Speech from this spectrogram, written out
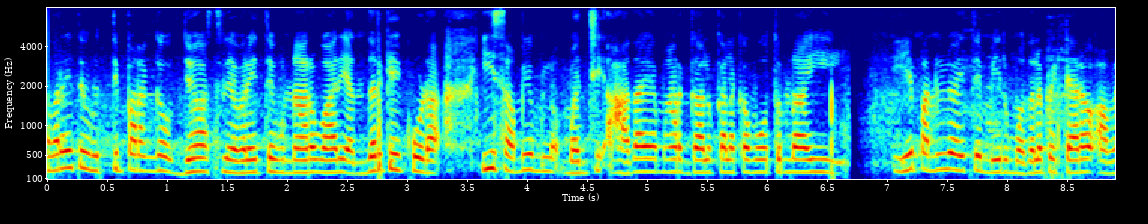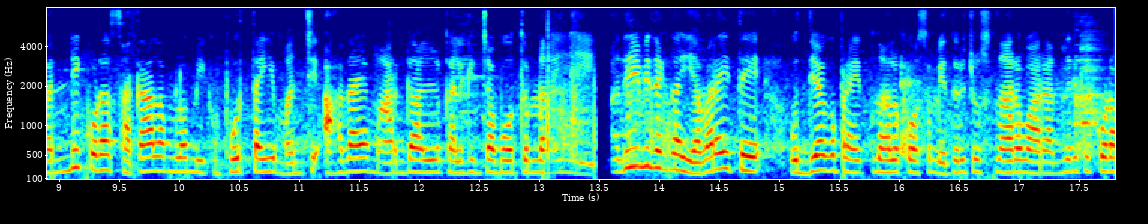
ఎవరైతే వృత్తిపరంగా ఉద్యోగస్తులు ఎవరైతే ఉన్నారో వారి అందరికీ కూడా ఈ సమయంలో మంచి ఆదాయ మార్గాలు కలగబోతున్నాయి. ఏ పనులు అయితే మీరు మొదలు పెట్టారో అవన్నీ కూడా సకాలంలో మీకు పూర్తయి మంచి ఆదాయ మార్గాలను కలిగించబోతున్నాయి. అదేవిధంగా ఎవరైతే ఉద్యోగ ప్రయత్నాల కోసం ఎదురు చూస్తున్నారో వారందరికీ కూడా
